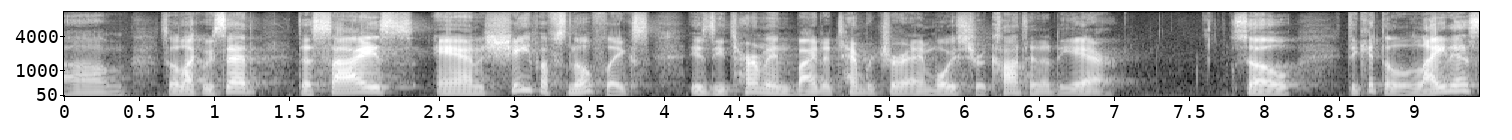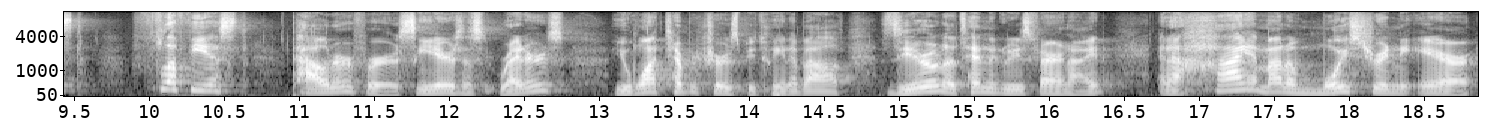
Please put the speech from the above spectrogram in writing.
Um, so, like we said, the size and shape of snowflakes is determined by the temperature and moisture content of the air. So, to get the lightest, fluffiest powder for skiers and riders, you want temperatures between about 0 to 10 degrees Fahrenheit and a high amount of moisture in the air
